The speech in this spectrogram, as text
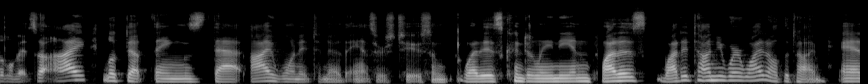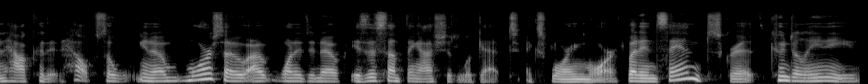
little bit. So I looked up things that I wanted to know the answers to. So what is Kundalini and why does why did Tanya wear white all the time? And how could it help? So, you know, more so I wanted to know, is this something I should look at exploring more? But in Sanskrit, Kundalini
